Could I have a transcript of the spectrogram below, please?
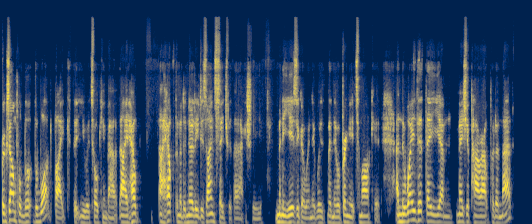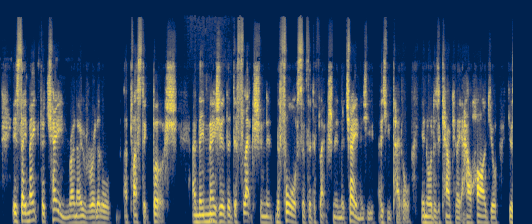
For example, the, the Wattbike that you were talking about, I helped I helped them at an early design stage with that actually many years ago when they were when they were bringing it to market. And the way that they um, measure power output on that is they make the chain run over a little a plastic bush, and they measure the deflection, the force of the deflection in the chain as you as you pedal, in order to calculate how hard you're you're,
